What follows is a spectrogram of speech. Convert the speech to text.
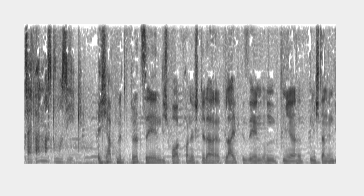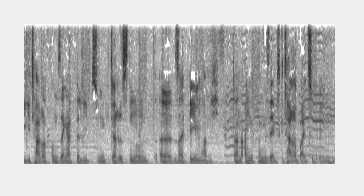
Seit wann machst du Musik? Ich habe mit 14 die Sportfreunde Stiller live gesehen und mir mich dann in die Gitarre vom Sänger verliebt zum Gitarristen und äh, seitdem habe ich dann angefangen, mir selbst Gitarre beizubringen.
